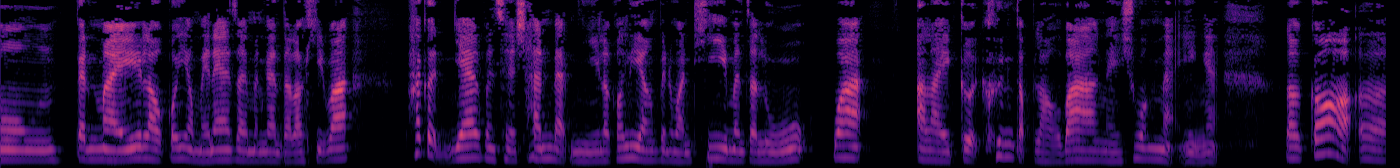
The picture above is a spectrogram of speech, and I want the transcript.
งงกันไหม เราก็ยังไม่แน่ใจเหมือนกันแต่เราคิดว่า ถ้าเกิดแยกเป็นเซสชันแบบนี้ แล้วก็เรียงเป็นวันที่มันจะรู้ว่าอะไรเกิดขึ้นกับเราบ้างในช่วงไหนอย่างเงี้ยแล้วก็เอ่อ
